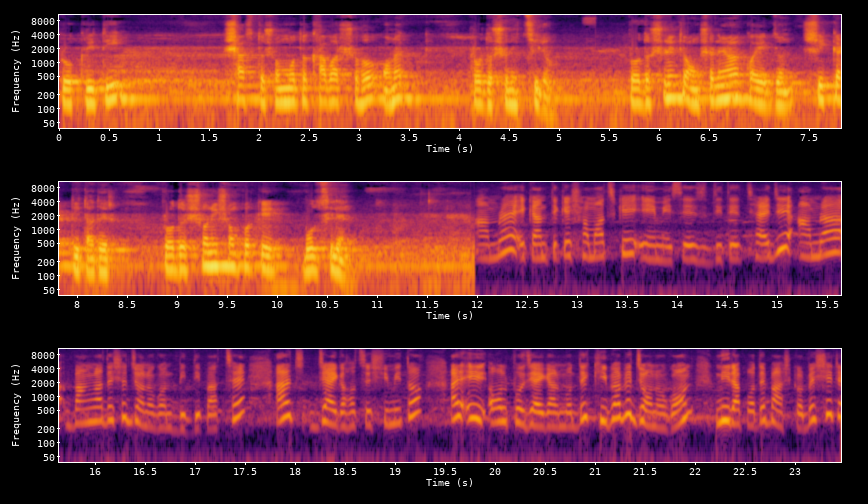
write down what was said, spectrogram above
প্রকৃতি, স্বাস্থ্যসম্মত খাবার সহ অনেক প্রদর্শনী ছিল। প্রদর্শনীতে অংশ নেওয়া কয়েকজন শিক্ষার্থী তাদের প্রদর্শনী সম্পর্কে বলছিলেন। আমরা এখান থেকে সমাজকে এই মেসেজ দিতে চাই যে আমরা বাংলাদেশের জনগণ বৃদ্ধি পাচ্ছে, আর জায়গা হচ্ছে সীমিত, আর এই অল্প জায়গার মধ্যে কীভাবে জনগণ নিরাপদে বাস করবে সেটা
